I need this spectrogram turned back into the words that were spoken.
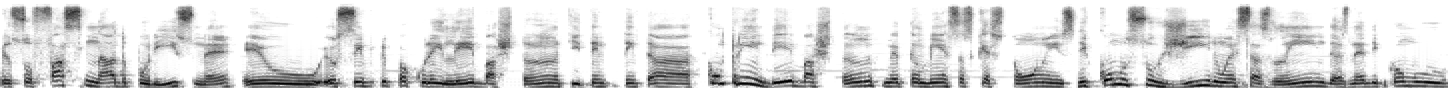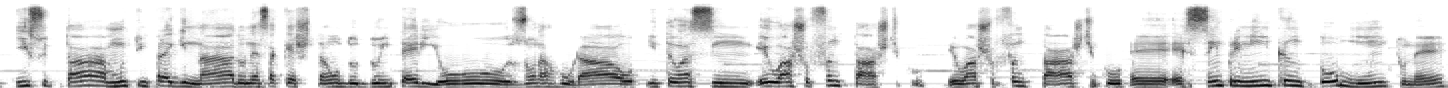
eu sou fascinado por isso, né? Eu, eu sempre procurei ler bastante, ten- tentar compreender bastante, né? Também essas questões de como surgiram essas lendas, né? De como isso está muito impregnado nessa questão do, do interior, zona rural. Então, assim, eu acho fantástico. Eu acho fantástico. É, é sempre me encantou muito, né?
